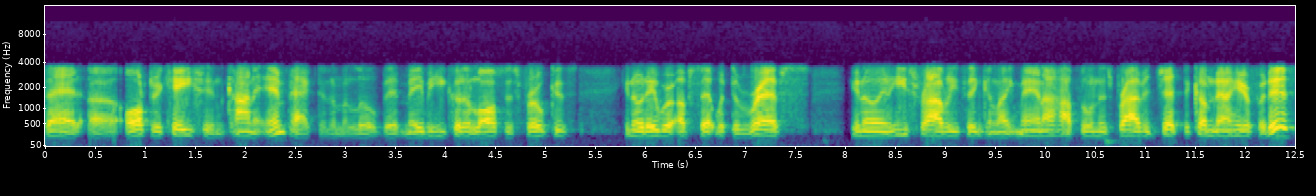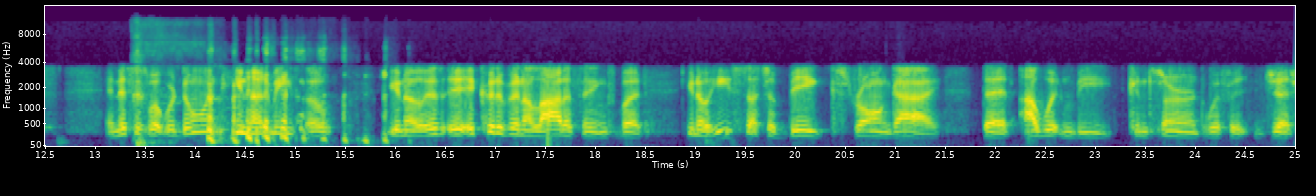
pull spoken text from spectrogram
that uh, altercation kind of impacted him a little bit. Maybe he could have lost his focus. You know, they were upset with the refs. You know, and he's probably thinking like, man, I hopped on this private jet to come down here for this and this is what we're doing. You know what I mean? So, you know, it, it could have been a lot of things, but you know, he's such a big, strong guy that I wouldn't be concerned with it just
